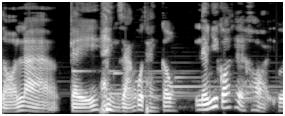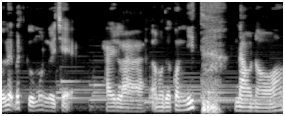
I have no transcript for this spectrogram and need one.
Đó là cái hình dáng của thành công. Nếu như có thể hỏi với lại bất cứ một người trẻ hay là một đứa con nít nào đó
